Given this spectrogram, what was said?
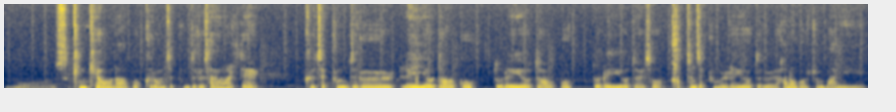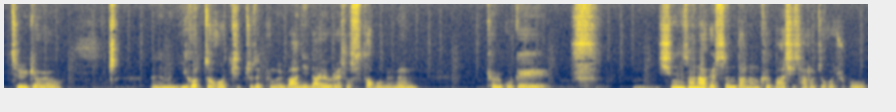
뭐 스킨케어나 뭐 그런 제품들을 사용할 때 그 제품들을 레이어드하고 또 레이어드하고 또 레이어드해서 같은 제품을 레이어드를 하는 걸 좀 많이 즐겨요. 왜냐면 이것저것 기초 제품을 많이 나열해서 쓰다 보면은 결국에 음, 신선하게 쓴다는 그 맛이 사라져가지고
